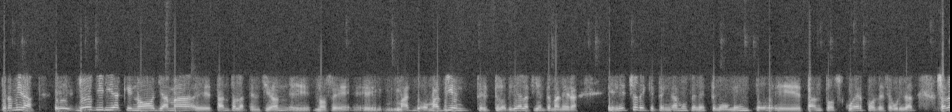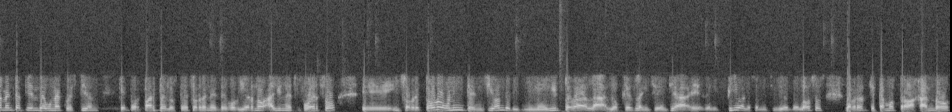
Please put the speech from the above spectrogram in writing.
Pero mira, eh, yo diría que no llama eh, tanto la atención, eh, no sé, más o más bien, te, lo diría de la siguiente manera, el hecho de que tengamos en este momento tantos cuerpos de seguridad solamente atiende a una cuestión que por parte de los tres órdenes de gobierno hay un esfuerzo y sobre todo una intención de disminuir toda la, lo que es la incidencia delictiva, los homicidios dolosos. La verdad que estamos trabajando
